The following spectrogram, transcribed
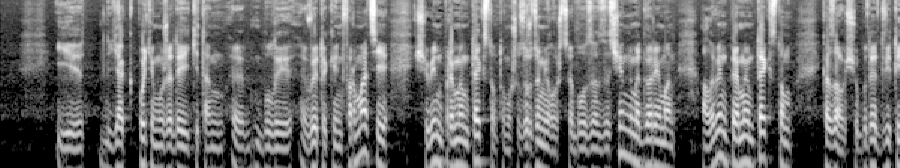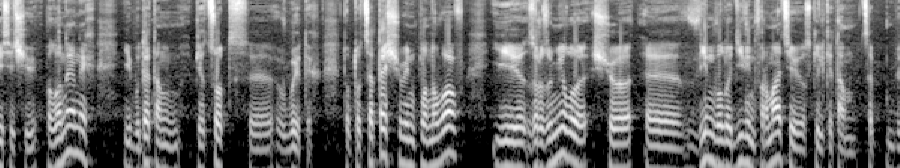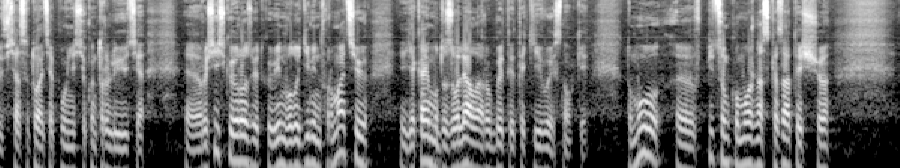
І як потім уже деякі там е, були витоки інформації, що він прямим текстом, тому що зрозуміло, що це було за зачинними дверима, але він прямим текстом казав, що буде 2000 полонених і буде там 500 е, вбитих. Тобто це те, що він планував, і зрозуміло, що е, він володів інформацією, оскільки там це вся ситуація повністю контролюється російською розвідкою. Він володів інформацією, яка йому дозволяла робити такі висновки. Тому е, в підсумку можна сказати, що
